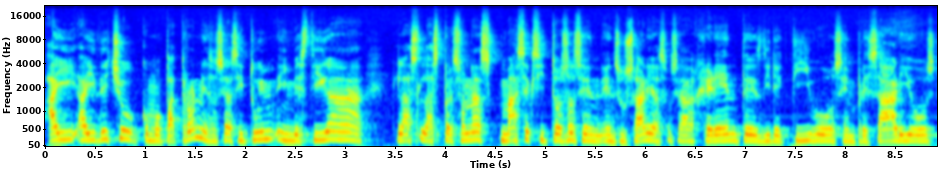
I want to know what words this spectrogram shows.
hay, hay, de hecho como patrones, o sea, si tú investiga las, las personas más exitosas en, sus áreas, o sea, gerentes, directivos, empresarios,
